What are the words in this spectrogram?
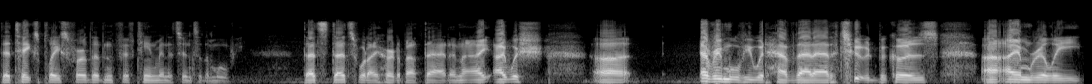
that takes place further than 15 minutes into the movie. That's that's what I heard about that, and I I wish uh, every movie would have that attitude because uh, I am really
